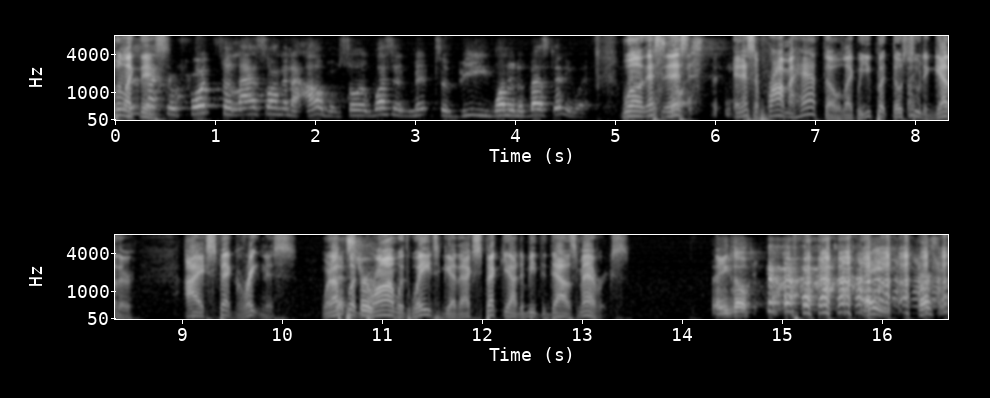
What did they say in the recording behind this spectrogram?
Put it like it's this. like the fourth to last song in the album, so it wasn't meant to be one of the best anyway. Well, that's that's and that's a problem I have though. Like when you put those two together, I expect greatness. When I That's put true. Braun with Wade together, I expect y'all to beat the Dallas Mavericks. There you go. hey, perfect.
